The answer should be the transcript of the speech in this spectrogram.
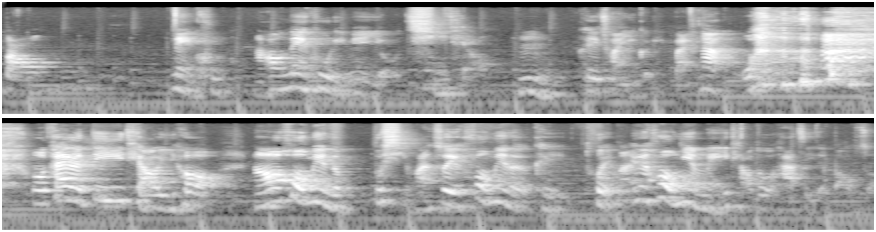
包内裤，然后内裤里面有七条。嗯，可以穿一个礼拜。那我 我开了第一条以后，然后后面的不喜欢，所以后面的可以退嘛？因为后面每一条都有它自己的包装。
